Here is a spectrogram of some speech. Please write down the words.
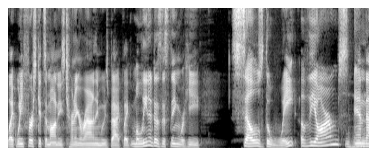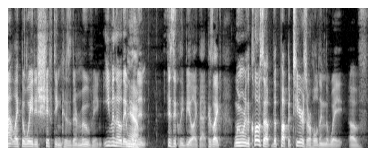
Like when he first gets him on, he's turning around and he moves back. Like Molina does this thing where he sells the weight of the arms mm-hmm. and that like the weight is shifting because they're moving, even though they Yeah. wouldn't physically be like that. Because like when we're in the close up, the puppeteers are holding the weight of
